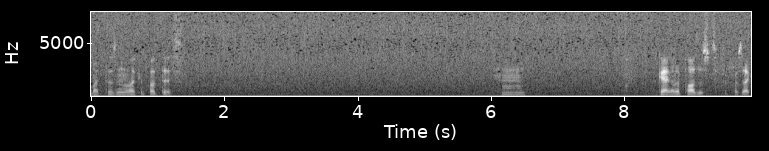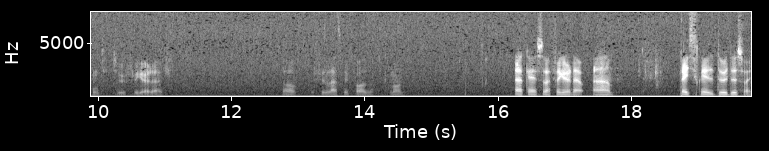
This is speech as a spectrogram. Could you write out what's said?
What doesn't like about this? Okay, I'm gonna pause this for a second to figure it out. Oh, if you lets me pause it, come on. Okay, so I figured it out. Um, basically, do it this way:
